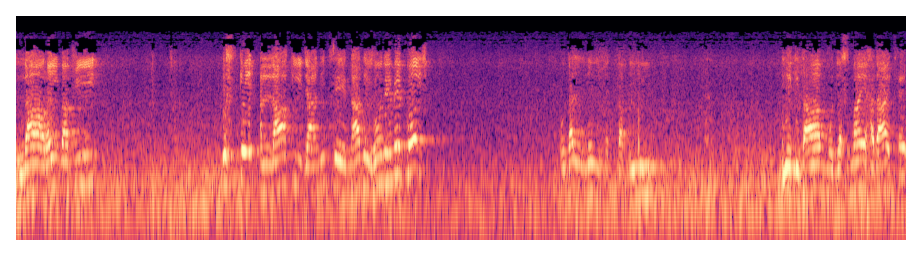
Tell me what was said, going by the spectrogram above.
لا ریب فی، اس کے اللہ کی جانب سے نادل ہونے میں کوئی ادل للمتقین۔ یہ کتاب مجسمہ ہدایت ہے،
